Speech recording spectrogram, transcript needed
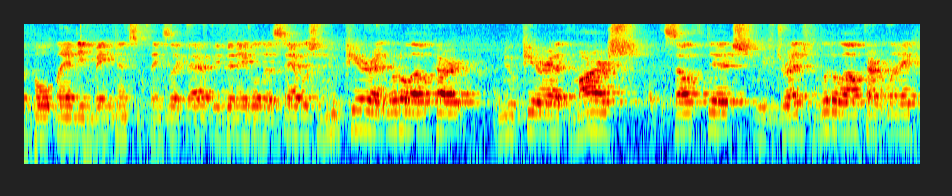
the boat landing maintenance and things like that, we've been able to establish a new pier at Little Elkhart, a new pier at the marsh, South Ditch. We've dredged Little Elkhart Lake.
